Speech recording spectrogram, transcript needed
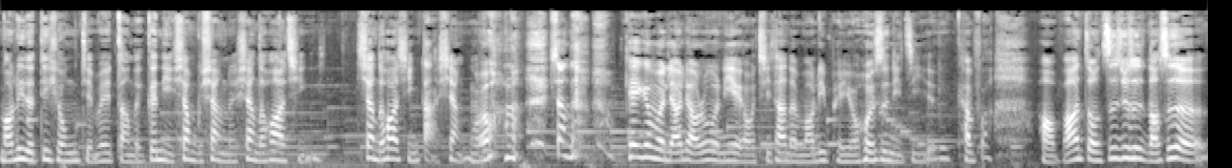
毛利的弟兄姐妹长得跟你像不像呢？像的话，请像的话，请打像。像的可以跟我们聊聊。如果你也有其他的毛利朋友，或者是你自己的看法，好，反正总之就是老师的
